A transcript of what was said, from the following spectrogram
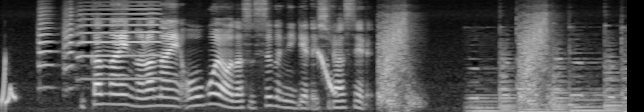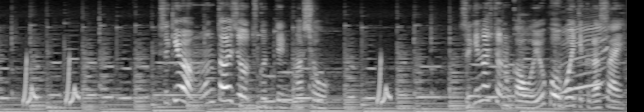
行かない、乗らない、大声を出す、すぐ逃げる、知らせる。次はモンタージュを作ってみましょう。次の人の顔をよく覚えてください。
